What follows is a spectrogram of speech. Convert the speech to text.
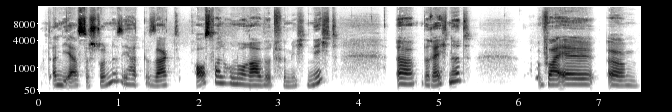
und an die erste Stunde. Sie hat gesagt, Ausfallhonorar wird für mich nicht äh, berechnet, weil ähm,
